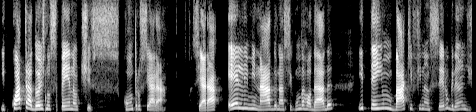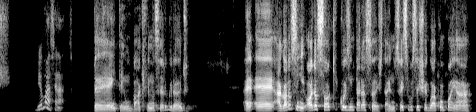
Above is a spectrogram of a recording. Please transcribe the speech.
E 4 a 2 nos pênaltis contra o Ceará. Ceará eliminado na segunda rodada e tem um baque financeiro grande. Viu, Marcenato? Tem, tem um baque financeiro grande. É, é, agora sim, olha só que coisa interessante, tá? Eu não sei se você chegou a acompanhar,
